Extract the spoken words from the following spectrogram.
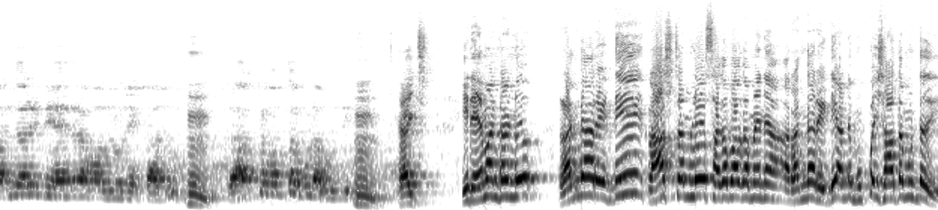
రంగారెడ్డి హైదరాబాద్లోనే కాదు. రాష్ట్రం అంతా కూడా ఉంది. రైట్. ఈయన ఏమంటాడు? రంగారెడ్డి రాష్ట్రంలో సగభాగమైన రంగారెడ్డి అంటే ముప్పై శాతం ఉంటుంది.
